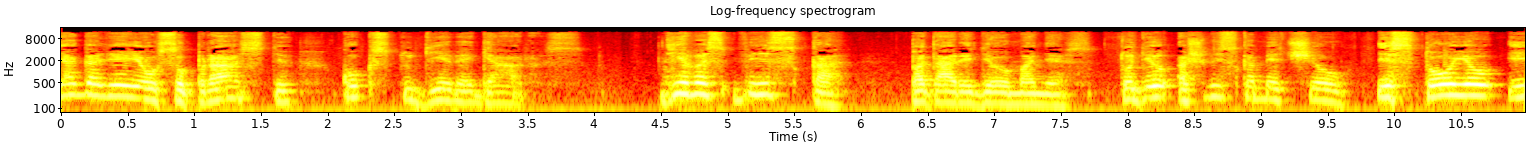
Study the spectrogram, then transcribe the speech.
negalėjau suprasti, koks tu Dieve geras. Dievas viską padarė dėl manęs, todėl aš viską mečiau. Įstojau į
